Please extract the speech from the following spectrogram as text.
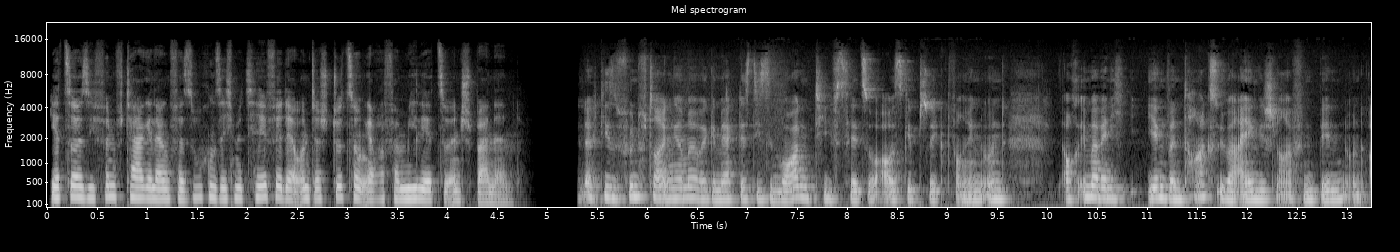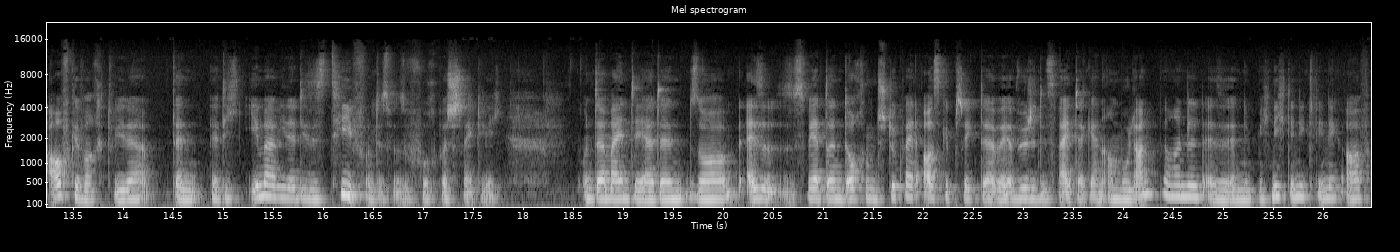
Jetzt soll sie fünf Tage lang versuchen, sich mit Hilfe der Unterstützung ihrer Familie zu entspannen. Nach diesen fünf Tagen haben wir aber gemerkt, dass diese Morgentiefs halt so ausgeprägt waren. Und auch immer, wenn ich irgendwann tagsüber eingeschlafen bin und aufgewacht wieder, dann hätte ich immer wieder dieses Tief und das war so furchtbar schrecklich. Und da meinte er dann so, also es wäre dann doch ein Stück weit ausgeprägter, aber er würde das weiter gern ambulant behandeln, also er nimmt mich nicht in die Klinik auf.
